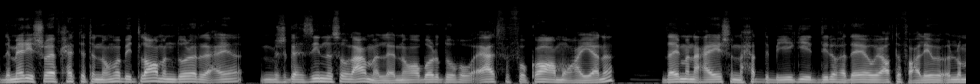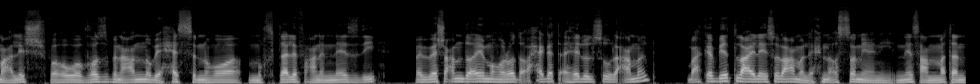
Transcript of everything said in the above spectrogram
دماغي شوية في حتة إن هما بيطلعوا من دور الرعاية مش جاهزين لسوق العمل لأن هو برضه هو قاعد في فقاعة معينة دايما عايش إن حد بيجي يديله هدايا ويعطف عليه ويقول له معلش فهو غصب عنه بيحس إن هو مختلف عن الناس دي ما بيبقاش عنده أي مهارات أو حاجة تأهله لسوق العمل وبعد كده بيطلع يلاقي سوق العمل إحنا أصلا يعني الناس عامة.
